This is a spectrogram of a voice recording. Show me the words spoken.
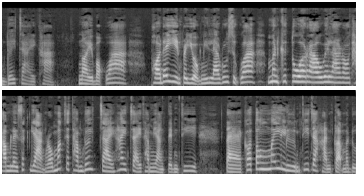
ำด้วยใจค่ะ หน่อยบอกว่า พอได้ยินประโยคนี้แล้วรู้สึกว่ามันคือตัวเราเวลาเราทำอะไรสักอย่าง เรามักจะทำด้วยใจให้ใจทำอย่างเต็มที่ แต่ก็ต้องไม่ลืมที่จะหันกลับมาดู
